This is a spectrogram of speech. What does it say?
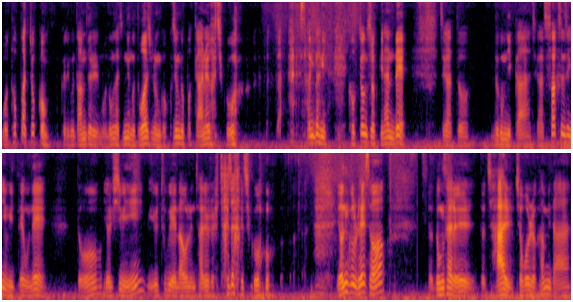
뭐 텃밭 조금 그리고 남들 뭐 농사 짓는 거 도와주는 거 그 정도밖에 안 해가지고 상당히 걱정스럽긴 한데 제가 또 누굽니까 제가 수학 선생님이기 때문에 또 열심히 유튜브에 나오는 자료를 찾아가지고 연구를 해서 농사를 또잘 지어보려고 합니다.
